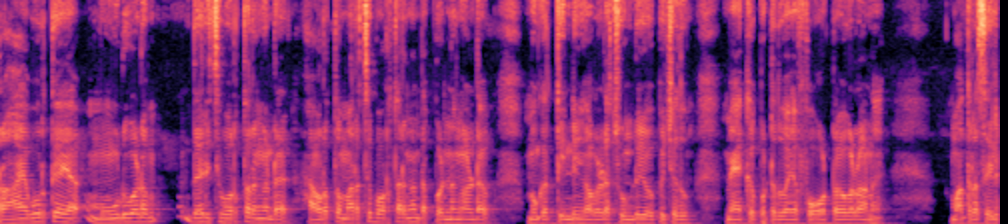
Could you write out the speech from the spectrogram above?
പ്രായപൂർത്തിയായ മൂടുപടം ധരിച്ച് പുറത്തിറങ്ങേണ്ട അവർത്ത് മറച്ച് പുറത്തിറങ്ങേണ്ട പെണ്ണുങ്ങളുടെ മുഖത്തിന്റെയും അവരുടെ ചുണ്ട് ചോപ്പിച്ചതും മേക്കപ്പെട്ടതുമായ ഫോട്ടോകളാണ് മദ്രസയിൽ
